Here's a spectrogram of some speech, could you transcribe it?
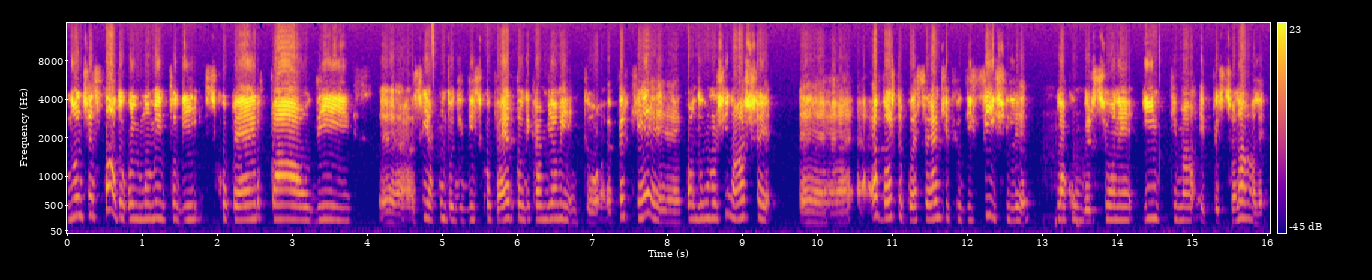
non c'è stato quel momento di scoperta o di eh, sì, appunto di, di, scoperta o di cambiamento, eh, perché quando uno ci nasce eh, a volte può essere anche più difficile la conversione intima e personale.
